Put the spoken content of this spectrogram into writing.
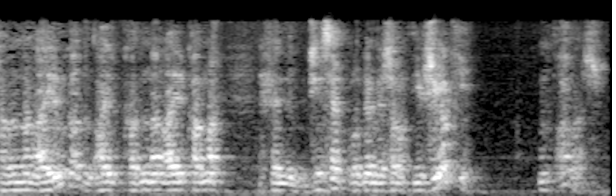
Kadından ayrı mı kadın? Ayrı, kadından ayrı kalmak, efendim cinsel problem yaşamak diye bir şey yok ki. Mutlaka var.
